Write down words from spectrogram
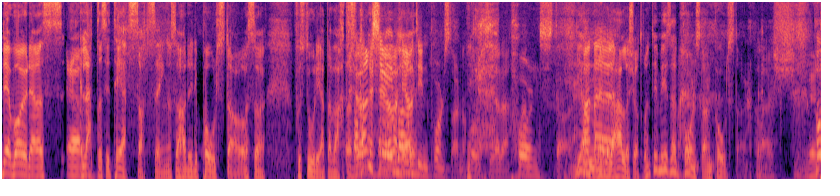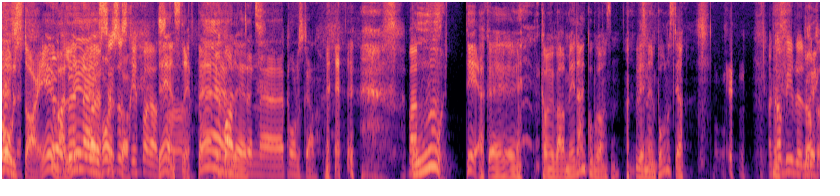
det var jo deres Ja. elektrisitetssatsing, og så hadde de Polestar, og så forsto de etter hvert at kanskje vi bare hele tiden pornstar når folk sier det. Pornstar. Ja, Men, men jeg ville eh, heller kjørt rundt i en bil som het Pornstar enn Polestar. Polestar er jo veldig Det er en så- strippe. Du vant en uh, pornostjerne. Oh, det er... Kan vi være med i den konkurransen? Vinne en pornostjerne? Hva bil ble dere?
